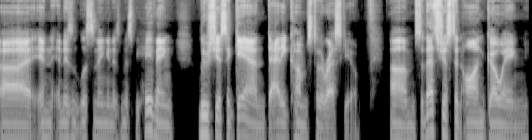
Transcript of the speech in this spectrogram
uh, in and isn't listening and is misbehaving, Lucius again, Daddy comes to the rescue. Um, so that's just an ongoing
